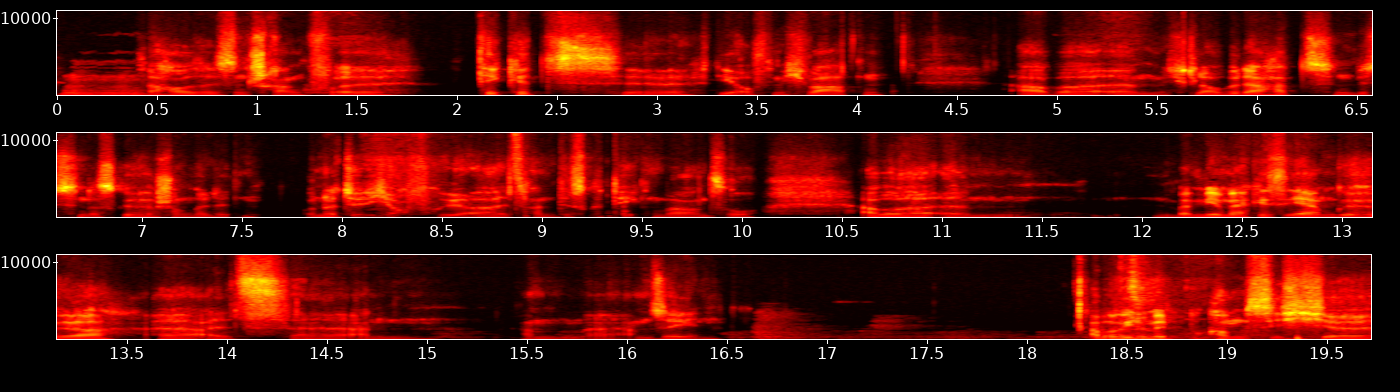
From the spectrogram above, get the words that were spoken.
Mhm. Zu Hause ist ein Schrank voll Tickets, äh, die auf mich warten. Aber ähm, ich glaube, da hat ein bisschen das Gehör schon gelitten. Und natürlich auch früher, als man Diskotheken war und so. Aber ähm, bei mir merke ich es eher am Gehör äh, als äh, an, am, äh, am Sehen. Aber wie du Also- mitbekommst, ich, äh,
